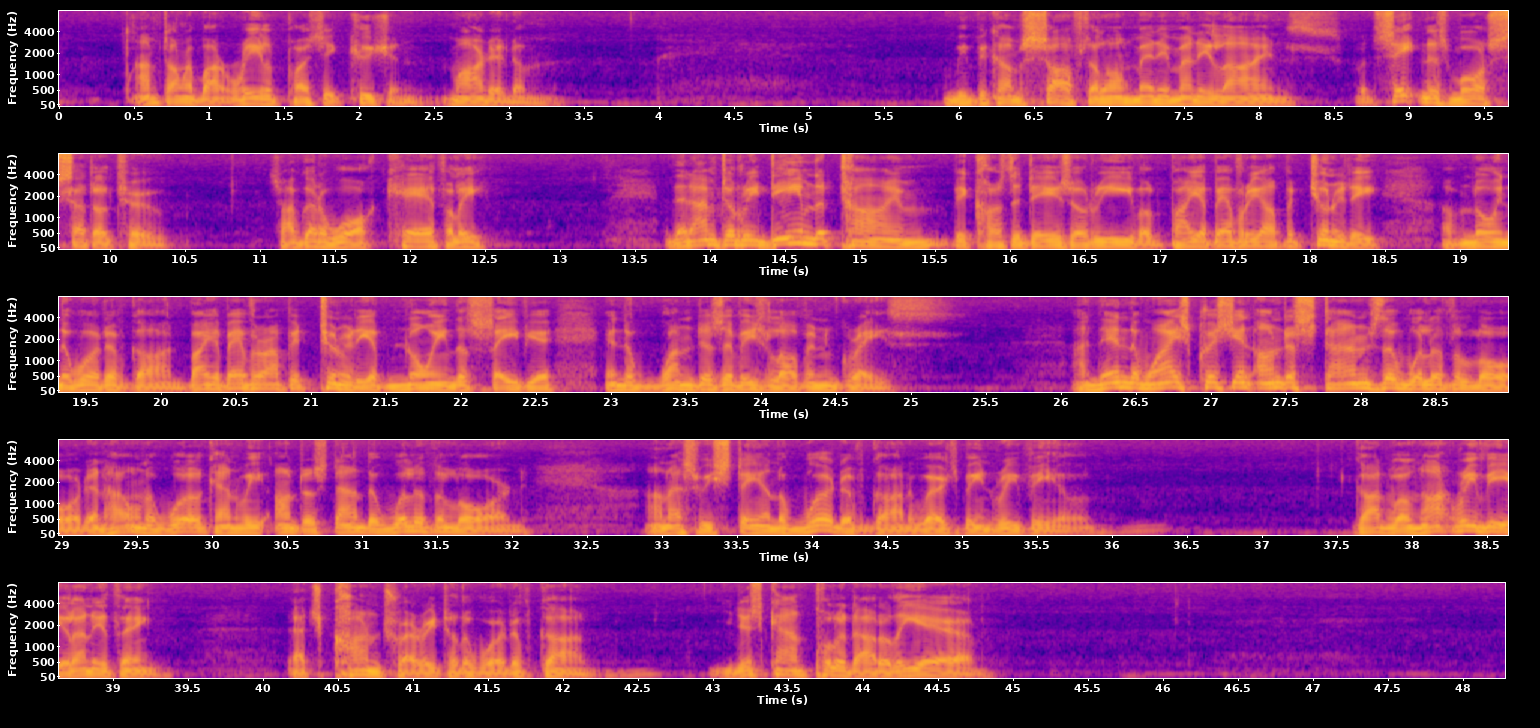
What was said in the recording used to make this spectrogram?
I'm talking about real persecution, martyrdom. We become soft along many, many lines, but Satan is more subtle too. So I've got to walk carefully. And then I'm to redeem the time because the days are evil, buy up every opportunity of knowing the Word of God, by every opportunity of knowing the Savior and the wonders of His love and grace. And then the wise Christian understands the will of the Lord. And how in the world can we understand the will of the Lord unless we stay in the Word of God where it's been revealed? God will not reveal anything that's contrary to the Word of God. You just can't pull it out of the air.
